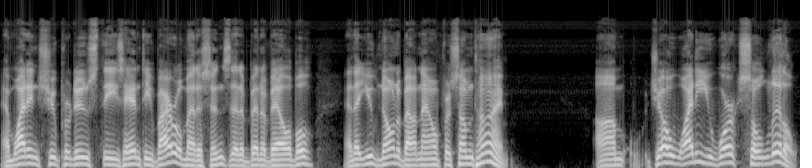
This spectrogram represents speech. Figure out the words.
And why didn't you produce these antiviral medicines that have been available and that you've known about now for some time? Um, Joe, why do you work so little?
